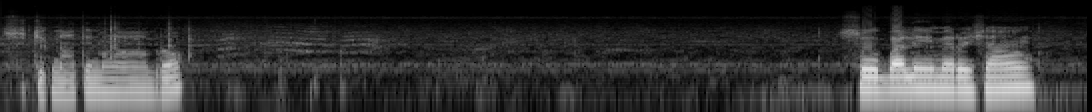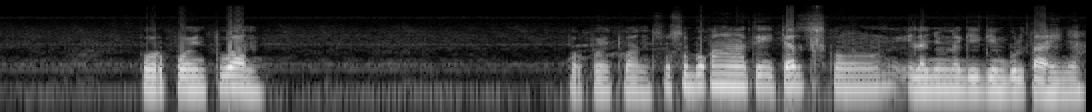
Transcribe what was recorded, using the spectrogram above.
So, check natin mga bro. So, bali meron siyang 4.1. 4.1. So, subukan na natin i-charge kung ilan yung nagiging voltahe niya.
